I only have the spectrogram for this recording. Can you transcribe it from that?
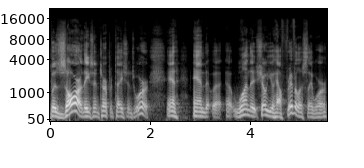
bizarre these interpretations were. And, and uh, uh one that show you how frivolous they were.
